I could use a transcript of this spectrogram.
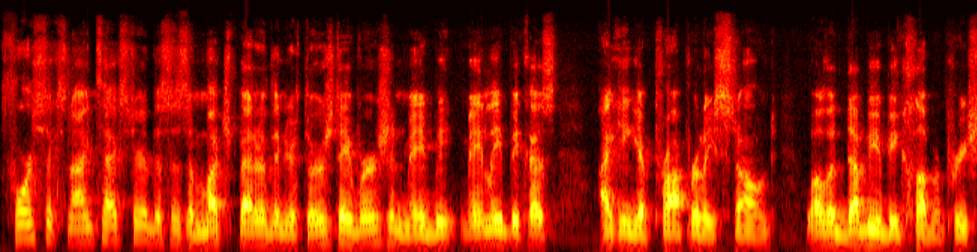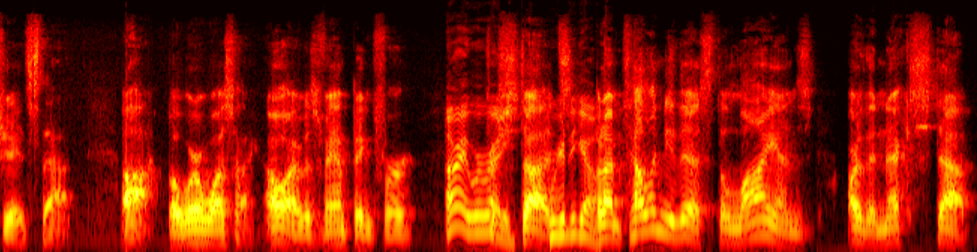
469 texter, this is a much better than your Thursday version, maybe mainly because I can get properly stoned. Well, the WB Club appreciates that. Ah, but where was I? Oh, I was vamping for All right, we're ready. studs. We're good to go. But I'm telling you this: the Lions are the next step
